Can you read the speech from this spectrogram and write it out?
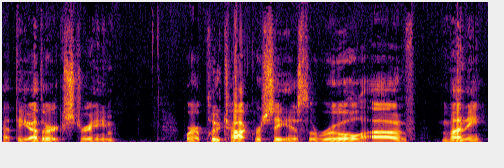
at the other extreme, where plutocracy is the rule of money,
